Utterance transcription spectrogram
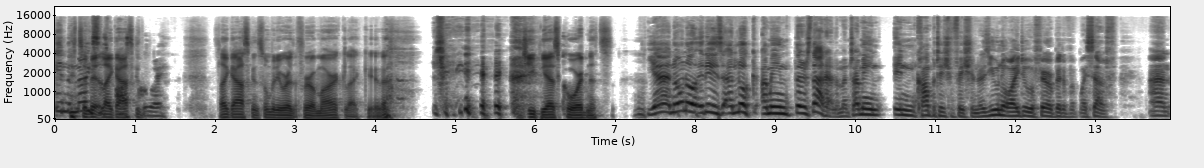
in the it's a bit like asking, way. it's like asking somebody where for a mark, like you know, GPS coordinates. Yeah, no, no, it is. And look, I mean, there's that element. I mean, in competition fishing, as you know, I do a fair bit of it myself. And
